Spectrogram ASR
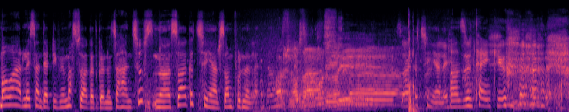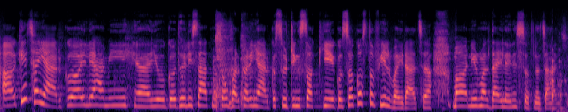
म उहाँहरूलाई सन्ध्या टिभीमा स्वागत गर्न चाहन्छु। स्वागत छ यहाँहरू सम्पूर्णलाई। स्वागत छ यहाँलाई। हजुर थ्याङ्क यू के छ यहाँहरूको? अहिले हामी यो गोधुली साथमा छौँ भर्खरै यहाँहरूको सुटिङ सकिएको छ। कस्तो फिल भइरहेछ? म निर्मल दाईलाई नै सोध्न चाहन्छु।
